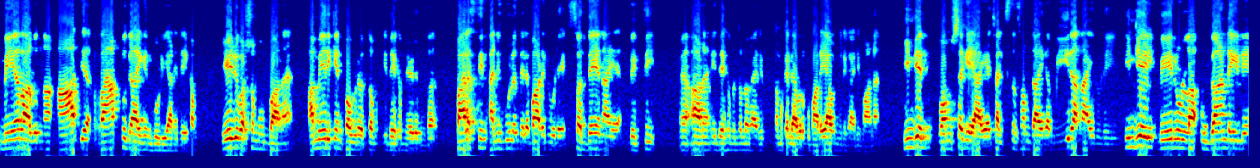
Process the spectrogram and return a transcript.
മേയറാകുന്ന ആദ്യ റാപ്പ് ഗായകൻ കൂടിയാണ് ഇദ്ദേഹം. ഏഴു വർഷം മുമ്പാണ് അമേരിക്കൻ പൗരത്വം ഇദ്ദേഹം നേടുന്നത്. പാലസ്തീൻ അനുകൂല നിലപാടിലൂടെ ശ്രദ്ധേയനായ വ്യക്തി ആണ് ഇദ്ദേഹം എന്നുള്ള കാര്യം നമുക്ക് എല്ലാവർക്കും അറിയാവുന്ന ഒരു കാര്യമാണ്. ഇന്ത്യൻ വംശകയായ ചലച്ചിത്ര സംവിധായക മീര നായരുടെയും ഇന്ത്യയിൽ വേരുള്ള ഉഗാണ്ടയിലെ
